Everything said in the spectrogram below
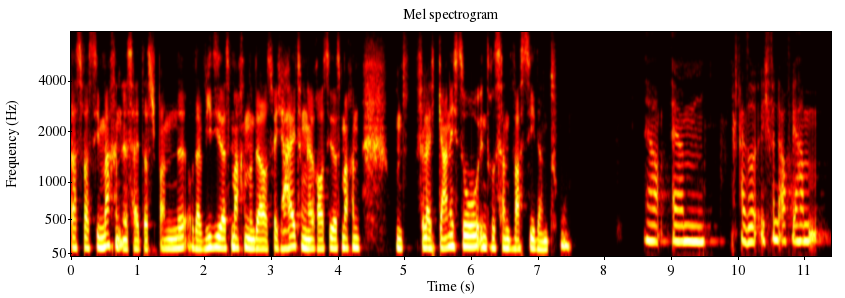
das, was sie machen, ist halt das Spannende oder wie sie das machen und aus welcher Haltung heraus sie das machen und vielleicht gar nicht so interessant, was sie dann tun. Ja, ähm, also ich finde auch, wir haben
